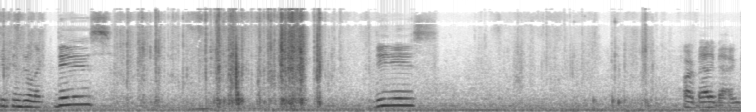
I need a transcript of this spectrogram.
You can do like this, this, or body bag.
